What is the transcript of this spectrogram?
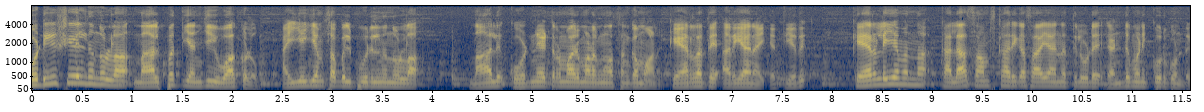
ഒഡീഷയിൽ നിന്നുള്ള നാൽപ്പത്തിയഞ്ച് യുവാക്കളും ഐ ഐ എം സബൽപൂരിൽ നിന്നുള്ള നാല് കോർഡിനേറ്റർമാരും അടങ്ങുന്ന സംഘമാണ് കേരളത്തെ അറിയാനായി എത്തിയത്. കേരളീയമെന്ന കലാ സാംസ്കാരിക സായാഹ്നത്തിലൂടെ രണ്ട് മണിക്കൂർ കൊണ്ട്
